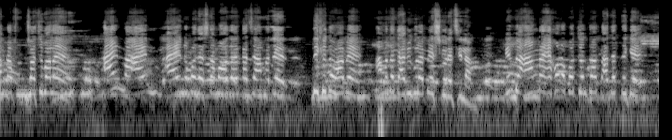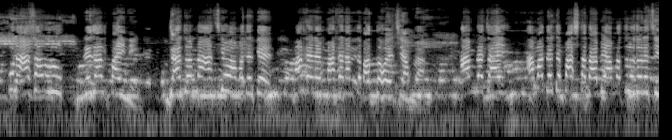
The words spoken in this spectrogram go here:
আমরা সচিবালয়ে আইন আইন আইন উপদেষ্টা মহোদয়ের কাছে আমাদের লিখিতভাবে আমাদের দাবিগুলো পেশ করেছিলাম। কিন্তু আমরা এখনও পর্যন্ত তাদের থেকে কোনো আশানুরূপ রেজাল্ট পাইনি। যার জন্য আজকেও আমাদেরকে মাঠে মাঠে নামতে বাধ্য হয়েছি আমরা। আমরা চাই আমাদের যে পাঁচটা দাবি আমরা তুলে ধরেছি,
